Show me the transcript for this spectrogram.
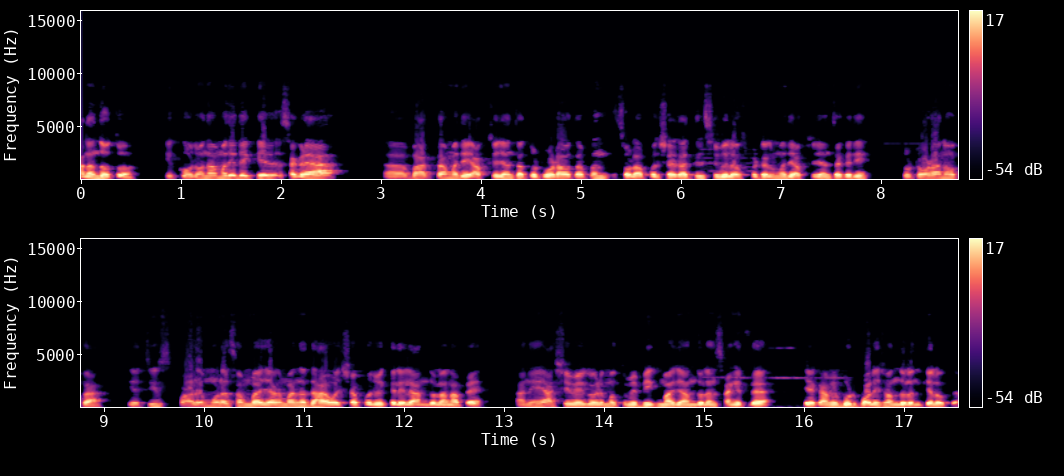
आनंद होतो की कोरोनामध्ये देखील सगळ्या भारतामध्ये ऑक्सिजनचा तुटवडा होता पण सोलापूर शहरातील सिव्हिल हॉस्पिटलमध्ये ऑक्सिजनचा कधी तुटवडा नव्हता. याची पाळंमुळं संभाजी आरमारनं दहा वर्षापूर्वी केलेल्या आंदोलनात आहे. आणि अशी वेगवेगळे मग तुम्ही भीक मागे आंदोलन सांगितलं एक आम्ही बूट पॉलिश आंदोलन केलं होतं.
